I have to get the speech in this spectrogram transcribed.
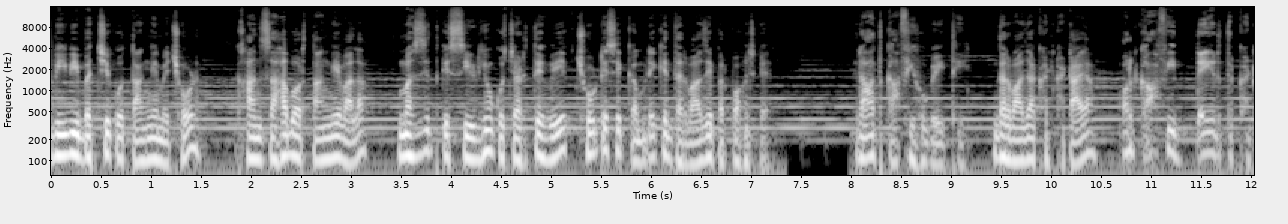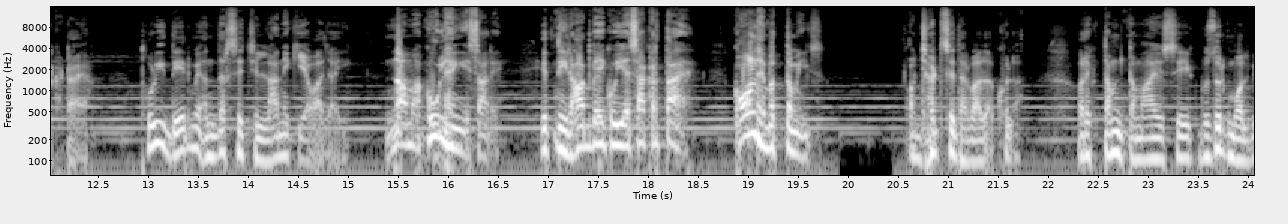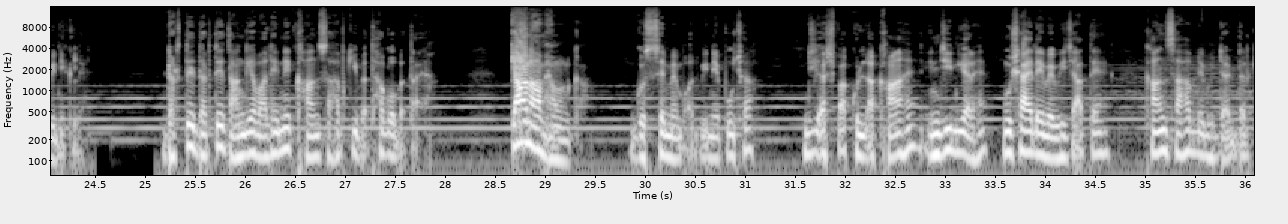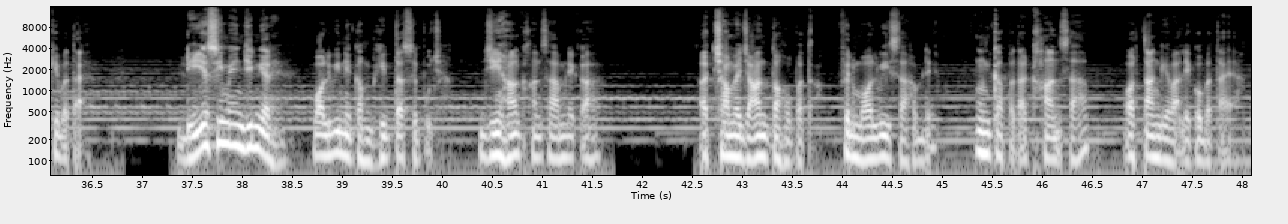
बीवी बच्चे को तांगे में छोड़ खान साहब और तांगे वाला मस्जिद के सीढ़ियों को चढ़ते हुए एक छोटे से कमरे के दरवाजे पर पहुँच गए। रात काफ़ी हो गई थी। दरवाज़ा खटखटाया और काफ़ी देर तक खटखटाया। थोड़ी देर में अंदर से चिल्लाने की आवाज़ आई। नामाकूल हैं ये सारे। इतनी रात गए कोई ऐसा करता है? कौन है बदतमीज? और झट से दरवाज़ा खुला और एक तम तमाए से एक बुज़ुर्ग मौलवी निकले। डरते डरते तांगे वाले ने खान साहब की व्यथा को बताया। क्या नाम है उनका? गुस्से में मौलवी ने पूछा। जी अशफाकुल्ला खां हैं, इंजीनियर हैं, मुशायरे में भी जाते हैं। खान साहब ने भी डर डर के बताया। डीएससी में इंजीनियर हैं, मौलवी ने गंभीरता से पूछा। जी हाँ खान साहब ने कहा। अच्छा मैं जानता हूँ पता। फिर मौलवी साहब ने उनका पता खान साहब और तांगे वाले को बताया।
